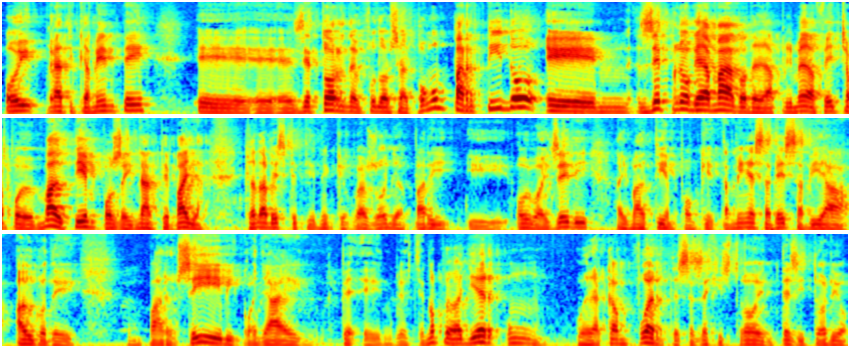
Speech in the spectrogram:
hoy prácticamente eh, retorna el fútbol social con un partido eh, reprogramado de la primera fecha por mal tiempo reinante. Vaya, cada vez que tiene que jugar Royal Party y Always Ready hay mal tiempo, aunque también esa vez había algo de un paro cívico allá en, en este, no, pero ayer un huracán fuerte se registró en territorio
